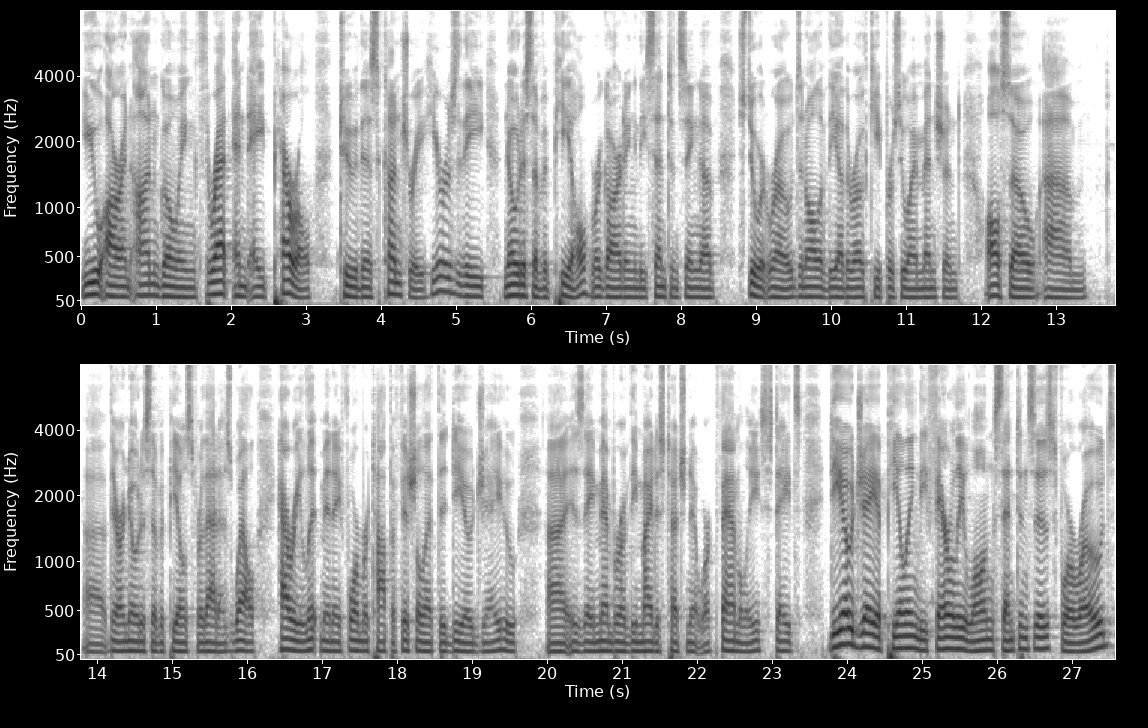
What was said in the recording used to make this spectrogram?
You are an ongoing threat and a peril to this country. Here is the notice of appeal regarding the sentencing of Stewart Rhodes and all of the other Oath Keepers who I mentioned also. Um, uh, there are notice of appeals for that as well. Harry Litman, a former top official at the DOJ, who uh, is a member of the MeidasTouch Network family, states DOJ appealing the fairly long sentences for Rhodes.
